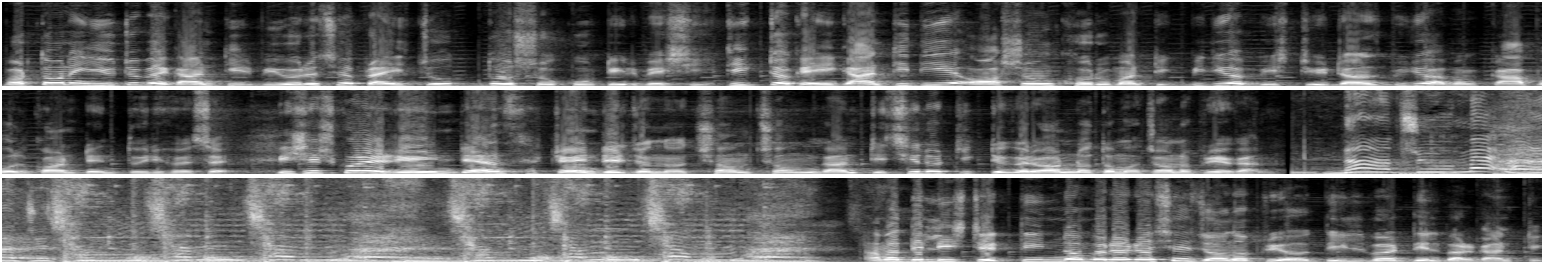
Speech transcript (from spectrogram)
বর্তমানে ইউটিউবে গানটির ভিউ রয়েছে প্রায় চোদ্দশো কোটির বেশি। টিকটকে এই গানটি দিয়ে অসংখ্য রোমান্টিক ভিডিও বৃষ্টির ডান্স ভিডিও এবং কাপল কন্টেন্ট তৈরি হয়েছে। বিশেষ করে রেইন ড্যান্স ট্রেন্ডের জন্য ছমছম গানটি ছিল টিকটকের অন্যতম জনপ্রিয় গান। আমাদের লিস্টের তিন নম্বরে রয়েছে জনপ্রিয় দিলবার দিলবার গানটি।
